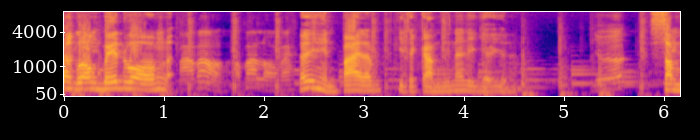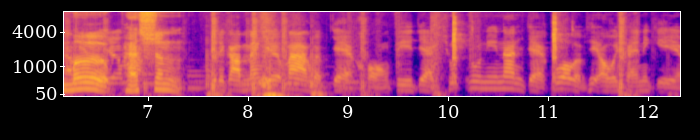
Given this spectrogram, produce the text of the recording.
อยากลองเบสบอลอะมาเปล่าเอาป้าลองไหมเฮ้ยเห็นป้ายแล้วกิจกรรมนี้น่าจะเยอะอยู่นะ เยอะ Summer Passion กิจกรรมแม่งเยอะมากแบบแจกของฟรีแจกชุดนู่นนี่นั่นแจกพวกแบบที่เอาไว้ใช้ในเกม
